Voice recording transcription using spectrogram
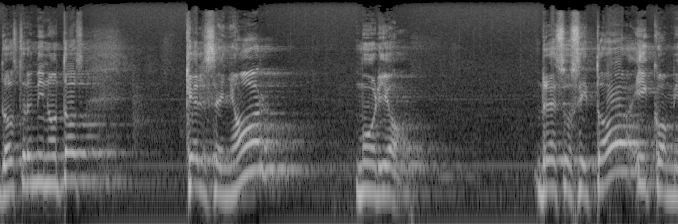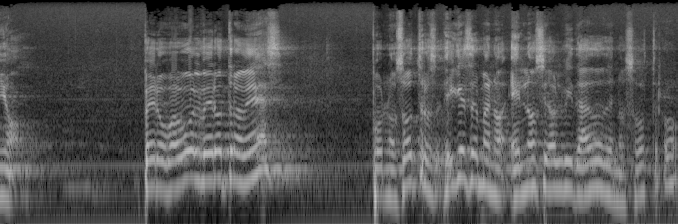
dos, tres minutos, que el Señor murió, resucitó y comió, pero va a volver otra vez por nosotros. Fíjese hermano, Él no se ha olvidado de nosotros.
